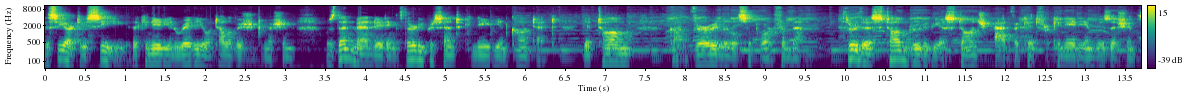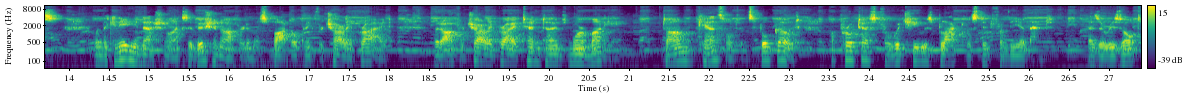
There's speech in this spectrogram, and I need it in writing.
The CRTC, the Canadian Radio and Television Commission, was then mandating 30% Canadian content, yet Tom got very little support from them. Through this, Tom grew to be a staunch advocate for Canadian musicians when the Canadian National Exhibition offered him a spot opening for Charley Pride, but offered Charley Pride ten times more money. Tom cancelled and spoke out, a protest for which he was blacklisted from the event. As a result,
